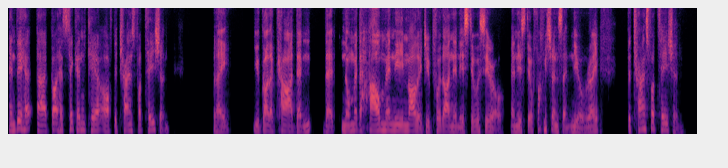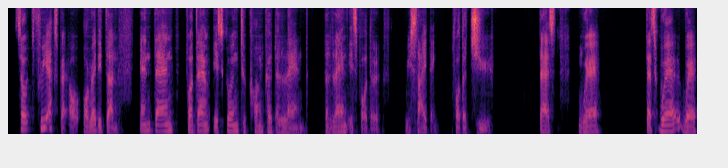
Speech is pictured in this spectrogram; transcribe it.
and they have uh, God has taken care of the transportation. Like you got a car that that no matter how many mileage you put on it, it's still zero and it still functions and new, right? The transportation. So three aspects already done. And then for them, it's going to conquer the land. The land is for the residing, for the Jew. That's where that's where where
